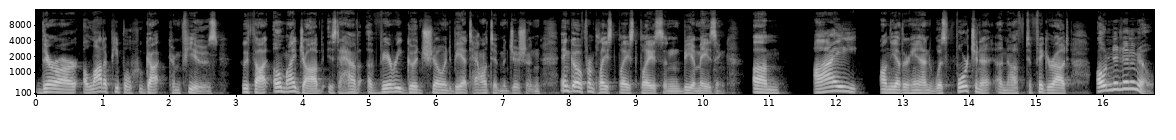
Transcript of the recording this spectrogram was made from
there are a lot of people who got confused who thought, oh, my job is to have a very good show and to be a talented magician and go from place to place to place and be amazing. Um, I, on the other hand, was fortunate enough to figure out, oh, no, no, no, no.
